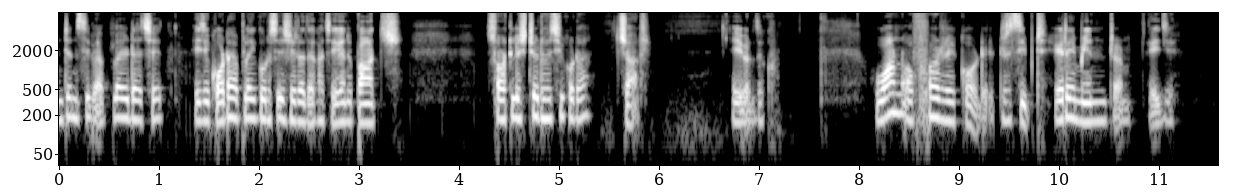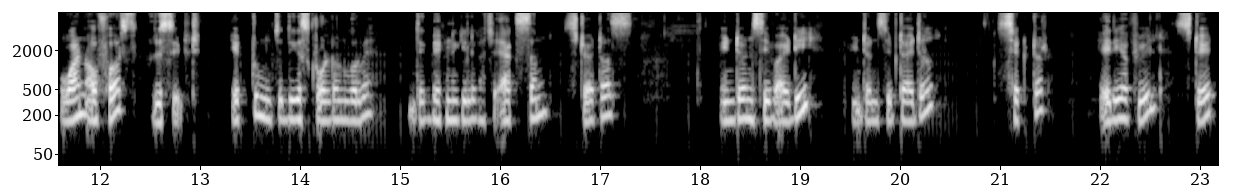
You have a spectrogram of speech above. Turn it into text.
ইন্টার্নশিপ অ্যাপ্লাইড আছে। এই যে কটা অ্যাপ্লাই করেছে সেটা দেখাচ্ছে। এখানে পাঁচ। শর্ট লিস্টেড হয়েছে কটা চার। এইবার দেখো। ওয়ান অফার রেকর্ডেড রিসিপ্ট এটাই মেন টার্ম এই যে। ওয়ান অফার্স রিসিপ্ট একটু নিচের দিকে স্ক্রল ডাউন করবে, দেখবে এখানে কী লেখা আছে? Action status internship ID internship title sector area field state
